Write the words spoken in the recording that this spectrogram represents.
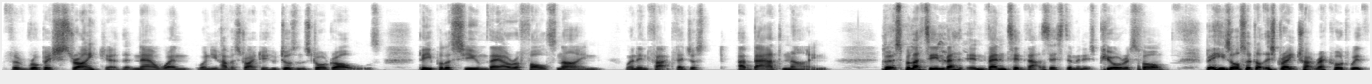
for rubbish striker, that now when, when you have a striker who doesn't score goals, people assume they are a false nine, when in fact they're just a bad nine. But Spalletti inve- invented that system in its purest form. But he's also got this great track record with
